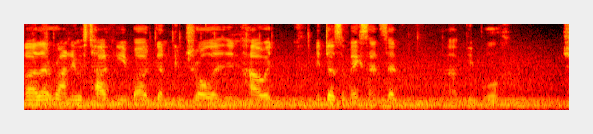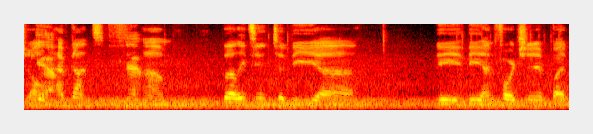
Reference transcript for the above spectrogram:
uh, that Ronnie was talking about gun control and, how it, it doesn't make sense that uh, people should all Yeah. have guns. Yeah. Um, but that leads into the uh, the the unfortunate but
